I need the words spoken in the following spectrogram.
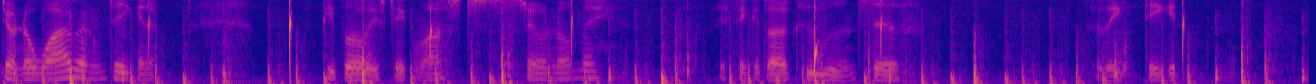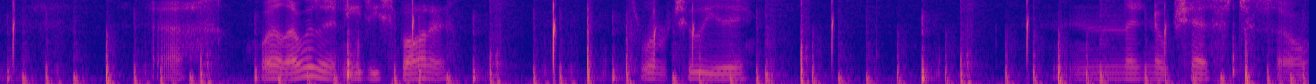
Don't know why, but I'm taking it. People always take moss stone, don't they? Think it's all cool and stuff. So they take it. Ah, well, that wasn't an easy spawner. It's a little too easy. Mm, there's no chest, so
